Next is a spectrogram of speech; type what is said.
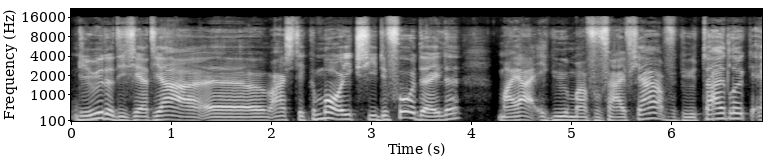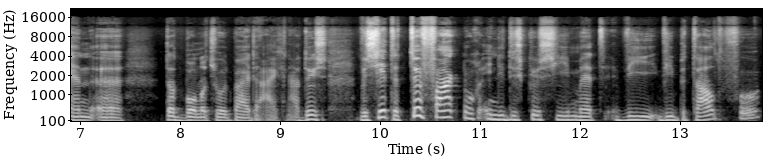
Die huurder die zegt ja, hartstikke mooi. Ik zie de voordelen. Maar ja, ik huur maar voor vijf jaar of ik huur tijdelijk. En dat bonnetje hoort bij de eigenaar. Dus we zitten te vaak nog in die discussie met wie, wie betaalt ervoor.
